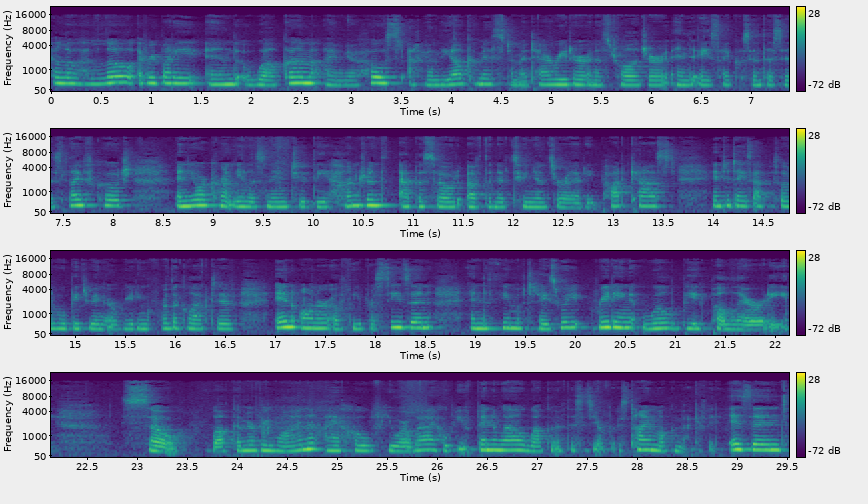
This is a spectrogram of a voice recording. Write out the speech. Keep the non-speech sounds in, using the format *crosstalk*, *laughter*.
Hello, hello, everybody, and welcome. I'm your host, Ariane the Alchemist. I'm a tarot reader, an astrologer, and a psychosynthesis life coach. And you're currently listening to the 100th episode of the Neptunian Serenity podcast. In today's episode, we'll be doing a reading for the collective in honor of Libra season, and the theme of today's re- reading will be polarity. So, welcome everyone. I hope you are well. I hope you've been well. Welcome if this is your first time. Welcome back if it isn't.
